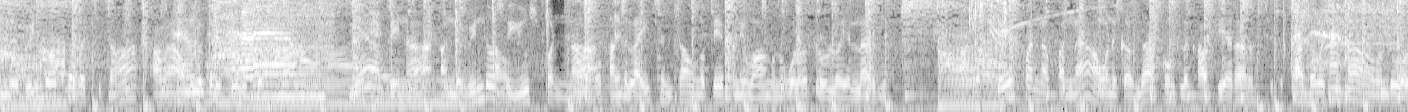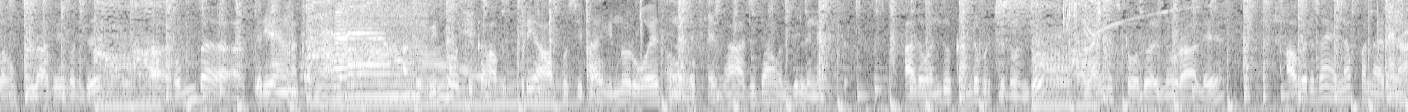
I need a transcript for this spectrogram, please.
இந்த விண்டோஸை வச்சு தான் அவன் அவ்வளோ பெரிய போலீஸ் ஏன் அப்படின்னா அந்த விண்டோஸை யூஸ் பண்ணா அந்த லைசன்ஸை அவங்க பே பண்ணி வாங்கணும் உலகத்தில் உள்ள எல்லாருமே. அதை பே பண்ண பண்ண அவனுக்கு வந்து அக்கௌண்ட்ல காப்பி ஏற ஆரம்பிச்சது. அதை வச்சு தான் அவன் வந்து உலகம் ஃபுல்லாவே வந்து ரொம்ப பெரிய அந்த விண்டோஸுக்கு அப்படியே ஆப்போசிட்டா இன்னொரு ஓஎஸ் நினைச்சுக்கோங்க. அதுதான் வந்து லினக்ஸ் அதை வந்து கண்டுபிடிச்சது வந்து லைனஸ் டோர்வெல்னு ஒரு ஆளு. அவர் தான் என்ன பண்ணாருன்னா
